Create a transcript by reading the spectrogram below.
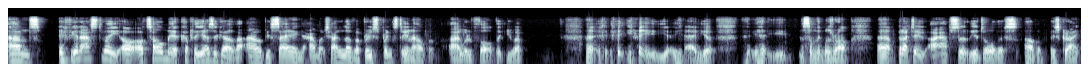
and if you'd asked me or, or, told me a couple of years ago that I would be saying how much I love a Bruce Springsteen album, I would have thought that you were. Yeah, yeah, you, you, something was wrong. Uh, but I do. I absolutely adore this album. It's great.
